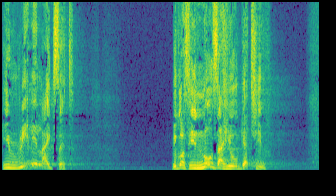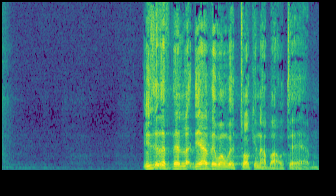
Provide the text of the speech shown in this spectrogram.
He really likes it. Because he knows that he will get you. Is it the, the, the other one we're talking about? Um,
